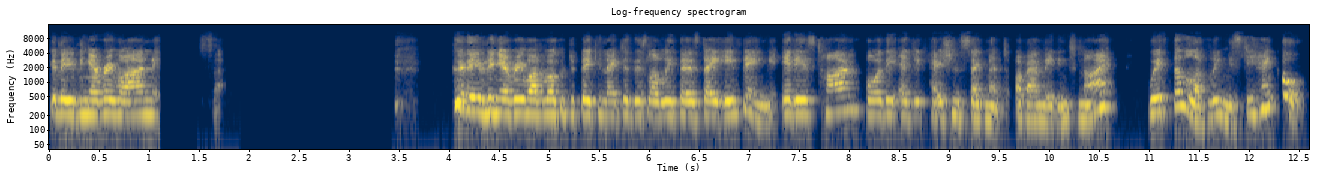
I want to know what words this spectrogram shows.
Good evening, everyone. Good evening, everyone. Welcome to Be Connected this lovely Thursday evening. It is time for the education segment of our meeting tonight with the lovely Misty Henkel.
